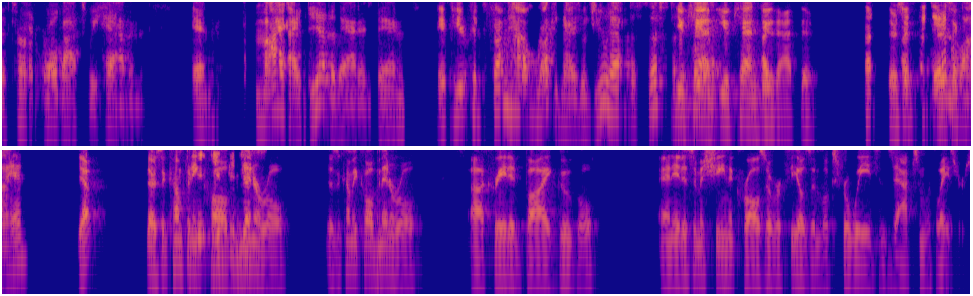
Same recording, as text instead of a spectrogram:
the current robots we have. And and my idea to that has been if you could somehow recognize, which you have the system. You do can you can do that. There- There's A a a there's a dandelion, Yep. There's a company You- you called could just- Mineral. There's a company called Mineral, uh, created by Google. And it is a machine that crawls over fields and looks for weeds and zaps them with lasers.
